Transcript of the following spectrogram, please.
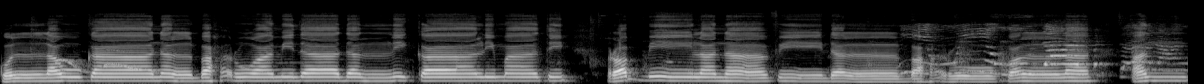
قل لو كان البحر ومدادا لكلمات ربي لنا في البحر قل أن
